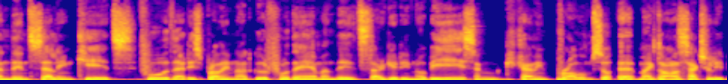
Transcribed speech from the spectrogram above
and then selling kids food that is probably not good for them and they start getting obese and having problems. So uh, McDonald's actually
